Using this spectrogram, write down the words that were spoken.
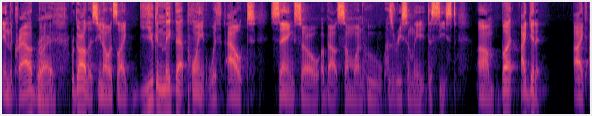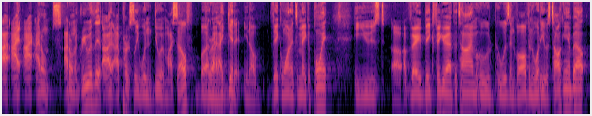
in the crowd, but Right. regardless, you know, it's like you can make that point without saying so about someone who has recently deceased. Um, but I get it. Like I, I, I, I don't, I don't agree with it. I, I personally wouldn't do it myself, but Right. I, I get it. You know, Vic wanted to make a point. He used uh, a very big figure at the time who who was involved in what he was talking about.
